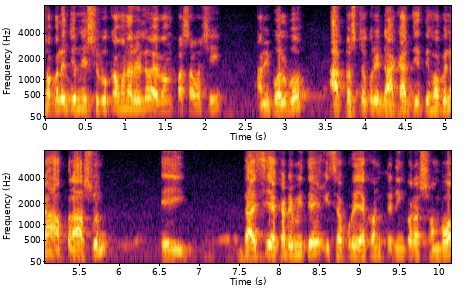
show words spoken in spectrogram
সকলের জন্য শুভকামনা রইল এবং পাশাপাশি আমি বলব, আর কষ্ট করে ঢাকা যেতে হবে না, আপনারা আসুন। এই দাইসি একাডেমিতে ইসাপুরে এখন ট্রেনিং করা সম্ভব।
